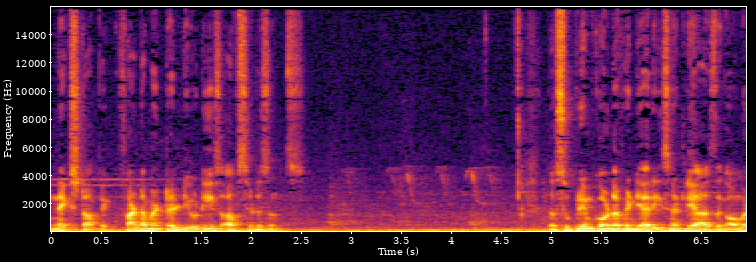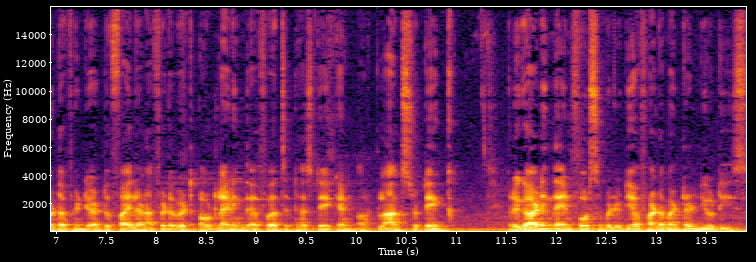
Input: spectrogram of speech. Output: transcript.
next topic fundamental duties of citizens. The Supreme Court of India recently asked the Government of India to file an affidavit outlining the efforts it has taken or plans to take regarding the enforceability of fundamental duties.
